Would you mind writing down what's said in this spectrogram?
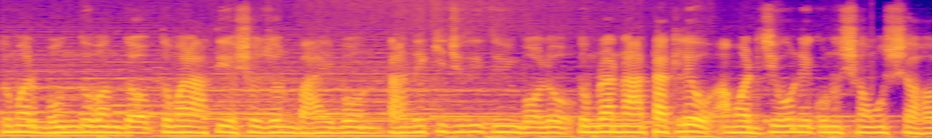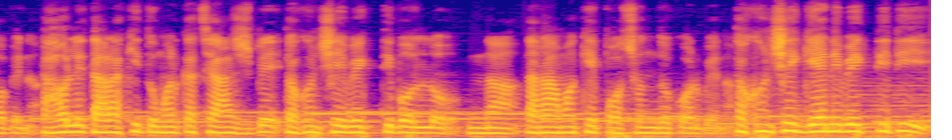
তোমার বন্ধু বান্ধব তোমার আত্মীয় স্বজন ভাই বোন তাদেরকে যদি তুমি বলো, তোমরা না থাকলেও আমার জীবনে কোনো সমস্যা হবে না। তাহলে তারা কি তোমার কাছে আসবে? তখন সেই ব্যক্তি বলল, না, তারা আমাকে পছন্দ করবে না। তখন সেই জ্ঞানী ব্যক্তিটি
